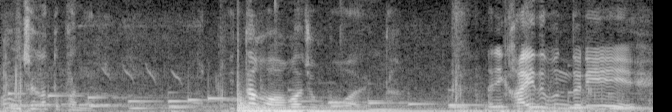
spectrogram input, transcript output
어 제가 또 봤네 이따가 와가지고 먹어야겠다. 아니 가이드분들이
